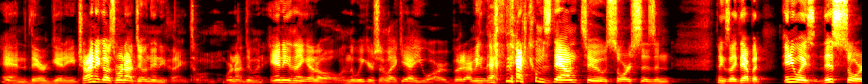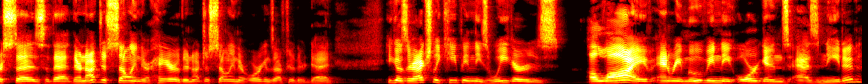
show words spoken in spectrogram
And they're getting, China goes, we're not doing anything to them. We're not doing anything at all. And the Uyghurs are like, yeah, you are. But I mean, that, that comes down to sources and things like that. But, anyways, this source says that they're not just selling their hair, they're not just selling their organs after they're dead. He goes, they're actually keeping these Uyghurs alive and removing the organs as needed.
